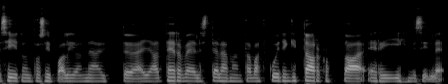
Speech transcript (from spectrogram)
Siitä on tosi paljon näyttöä ja terveelliset elämäntavat kuitenkin tarkoittaa eri ihmisille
